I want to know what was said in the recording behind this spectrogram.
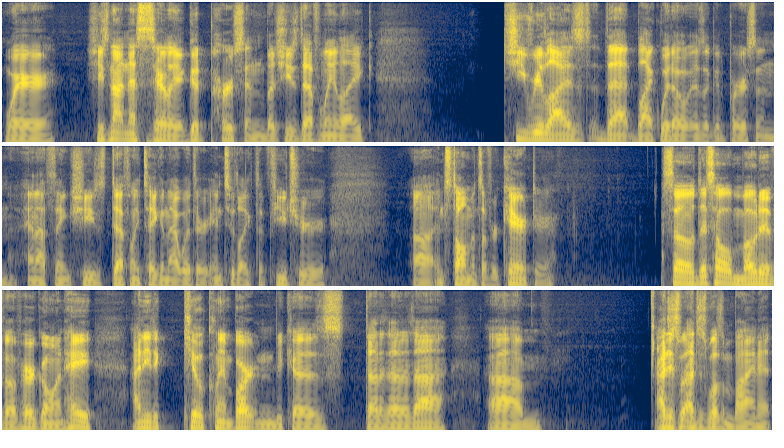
where she's not necessarily a good person, but she's definitely like she realized that Black Widow is a good person, and I think she's definitely taken that with her into like the future uh, installments of her character. So this whole motive of her going, "Hey, I need to kill Clint Barton because da da da da da," um, I just I just wasn't buying it,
